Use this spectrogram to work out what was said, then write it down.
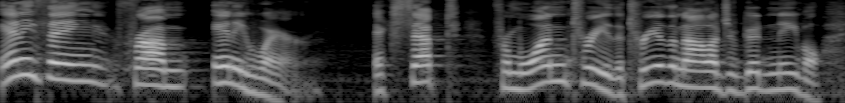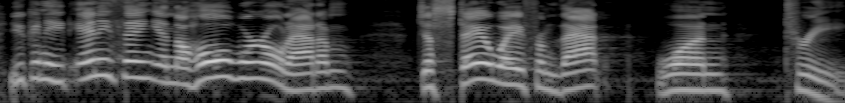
anything from anywhere except from one tree, the tree of the knowledge of good and evil. You can eat anything in the whole world, Adam. Just stay away from that one tree.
